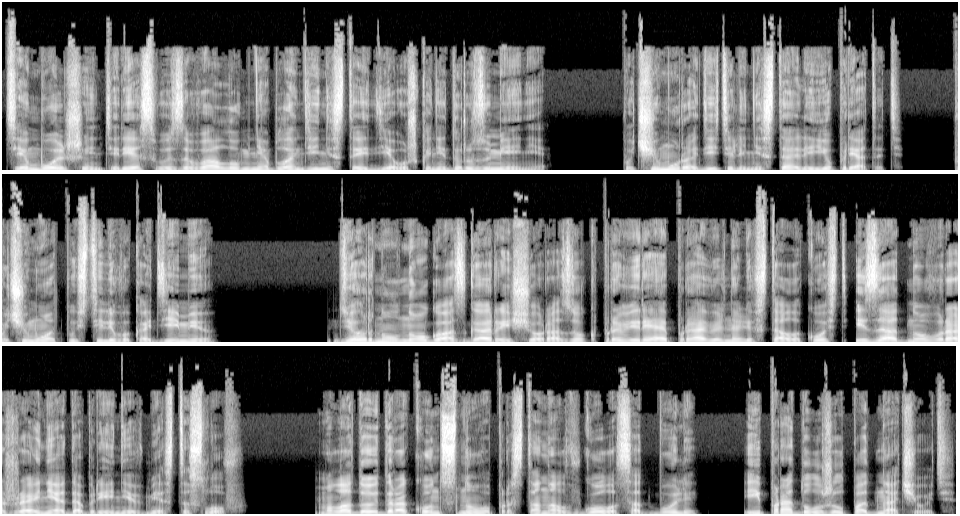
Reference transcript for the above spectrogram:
Тем больше интерес вызывала у меня блондинистая девушка недоразумение. Почему родители не стали ее прятать? Почему отпустили в академию? Дернул ногу Асгара еще разок, проверяя, правильно ли встала кость и заодно выражая неодобрение вместо слов. Молодой дракон снова простонал в голос от боли и продолжил подначивать.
